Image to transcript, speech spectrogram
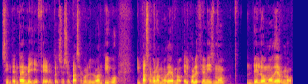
se intenta embellecer. Entonces eso pasa con lo antiguo y pasa con lo moderno. El coleccionismo de lo moderno,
